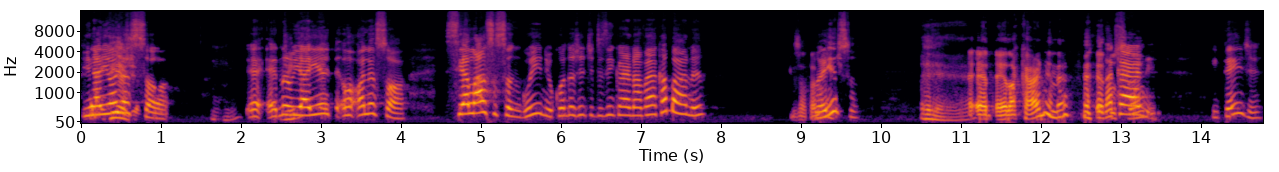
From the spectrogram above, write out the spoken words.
E aí, olha só. Uhum. É, é, não, e aí, olha só. Se é laço sanguíneo, quando a gente desencarnar, vai acabar, né? Exatamente. Não é isso? É, é, é da carne, né? É, da carne. Sangue. Entende?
